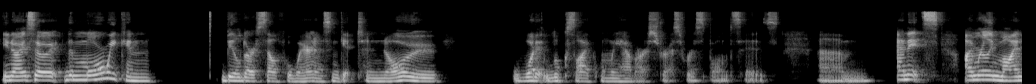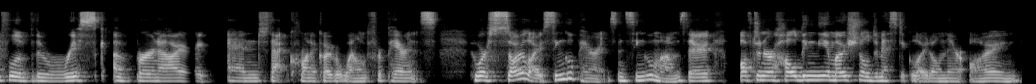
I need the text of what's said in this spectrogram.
You know, so the more we can build our self awareness and get to know what it looks like when we have our stress responses. Um, and it's, I'm really mindful of the risk of burnout and that chronic overwhelm for parents who are solo, single parents and single mums. They're often are holding the emotional domestic load on their own.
